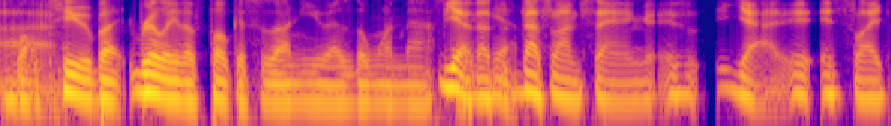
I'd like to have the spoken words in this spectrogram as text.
uh, well, two, but really the focus is on you as the one master. yeah that's that's what i'm saying is yeah it, it's like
